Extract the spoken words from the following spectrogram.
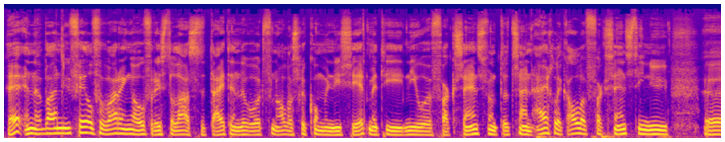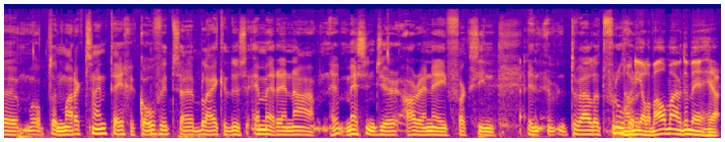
En eh, waar nu veel verwarring over is de laatste tijd... en er wordt van alles gecommuniceerd met die nieuwe vaccins... want het zijn eigenlijk alle vaccins die nu eh, op de markt zijn tegen covid... eh, blijken dus mRNA, messenger RNA-vaccine. En, eh, terwijl het vroeger... Nou, niet allemaal, maar de ja.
